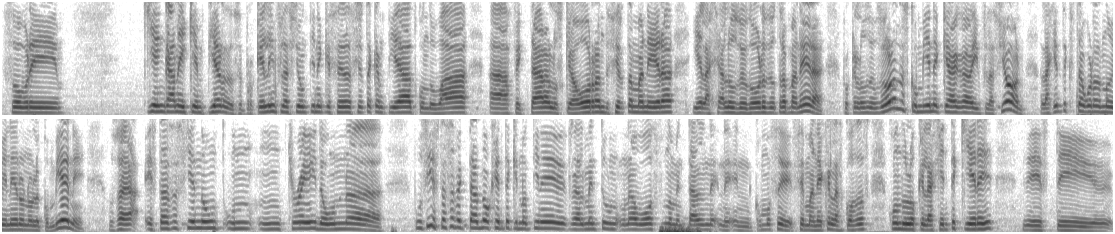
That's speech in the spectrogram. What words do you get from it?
sobre quién gana y quién pierde. O sea, ¿por qué la inflación tiene que ser cierta cantidad cuando va a afectar a los que ahorran de cierta manera y a, la, a, los deudores de otra manera? Porque a los deudores les conviene que haga inflación. A la gente que está guardando dinero no le conviene. O sea, estás haciendo un, un, un trade o una pues sí, estás afectando a gente que no tiene realmente una voz fundamental en, cómo se, manejan las cosas, cuando lo que la gente quiere, este,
